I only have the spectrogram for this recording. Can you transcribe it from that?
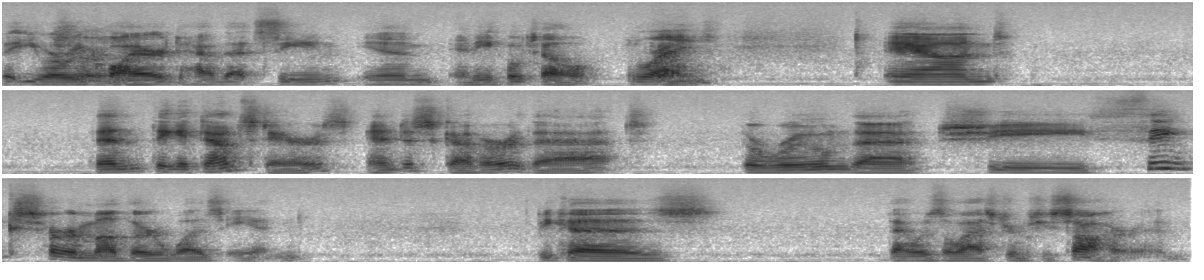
that you are Sure. required to have that scene in any hotel. Right. And then they get downstairs and discover that the room that she thinks her mother was in, because that was the last room she saw her in,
